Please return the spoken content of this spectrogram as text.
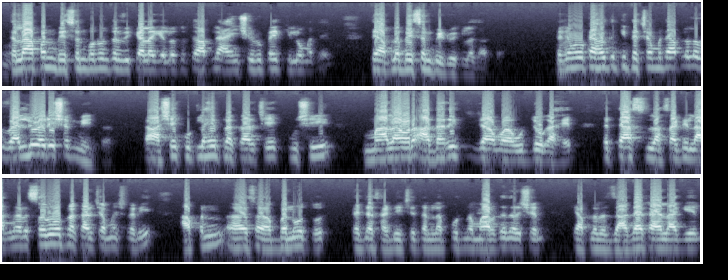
त्याला आपण बेसन बनवून जर विकायला गेलो तर ते आपल्या ऐंशी रुपये किलो मध्ये ते आपलं बेसन पीठ विकलं जातं. त्याच्यामुळे काय होतं की त्याच्यामध्ये आपल्याला व्हॅल्यू ऍडिशन मिळतं. तर असे कुठल्याही प्रकारचे कृषी मालावर आधारित ज्या उद्योग आहेत तर त्यासाठी लागणाऱ्या सर्व प्रकारच्या मशिनरी आपण बनवतो. त्याच्यासाठीचे त्यांना पूर्ण मार्गदर्शन की आपल्याला जागा काय लागेल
